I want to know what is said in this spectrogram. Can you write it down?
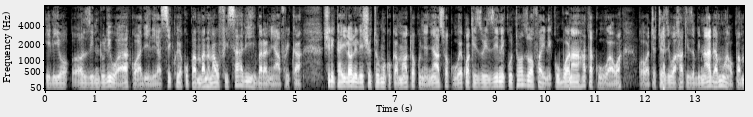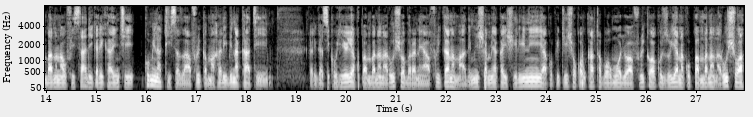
iliyozinduliwa kwa ajili ya siku ya kupambana na ufisadi barani Afrika, shirika hilo lilishutumu kukamatwa, kunyanyaswa, kuwekwa kizuizini, kutozwa faini kubwa na hata kuuawa kwa watetezi wa haki za binadamu wanaopambana na ufisadi katika nchi 19 za Afrika Magharibi na Kati. Katika siku hiyo ya kupambana na rushwa barani ya Afrika na maadhimisho ya miaka ishirini ya kupitishwa kwa mkataba wa Umoja wa Afrika wa kuzuia na kupambana na rushwa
